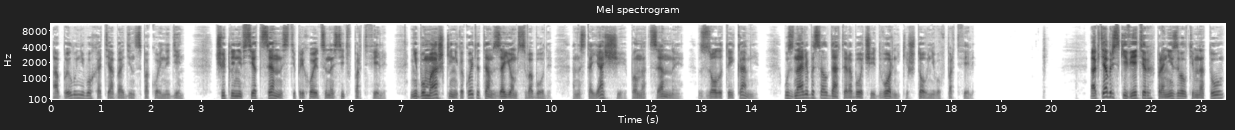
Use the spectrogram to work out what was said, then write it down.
а был у него хотя бы один спокойный день. Чуть ли не все ценности приходится носить в портфеле. Не бумажки, не какой-то там заем свободы, а настоящие, полноценные, золото и камни. Узнали бы солдаты, рабочие, дворники, что у него в портфеле. Октябрьский ветер пронизывал темноту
